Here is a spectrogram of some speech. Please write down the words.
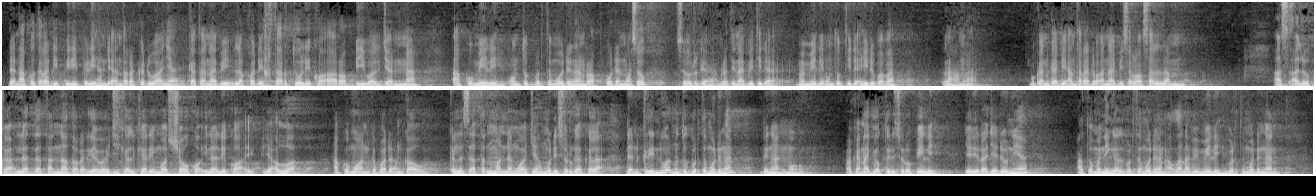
Dan aku telah dipilih pilihan di antara keduanya, kata Nabi, laqad ikhtartu liqa'a rabbi wal jannah. Aku milih untuk bertemu dengan Rabbku dan masuk surga. Berarti Nabi tidak memilih untuk tidak hidup apa? Lama. Bukankah di antara doa Nabi sallallahu alaihi wasallam As'aluka ladzatan nadhar ila wajhikal karim wasyauqa ila liqa'ik. Ya Allah, Aku mohon kepada engkau kelezatan memandang wajahmu di surga kelak dan kerinduan untuk bertemu dengan denganmu. Maka Nabi waktu disuruh pilih jadi raja dunia atau meninggal bertemu dengan Allah, Nabi milih bertemu dengan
